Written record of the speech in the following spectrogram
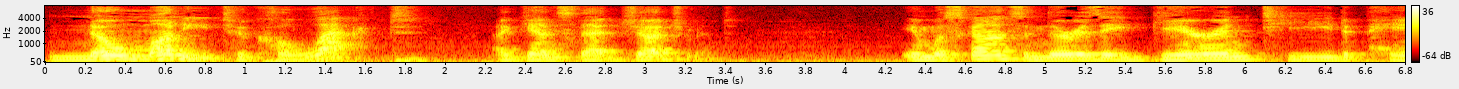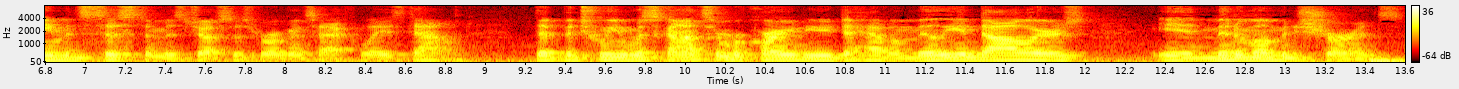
no money to collect against that judgment. In Wisconsin, there is a guaranteed payment system, as Justice Roggensack lays down, that between Wisconsin requiring you to have a million dollars in minimum insurance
